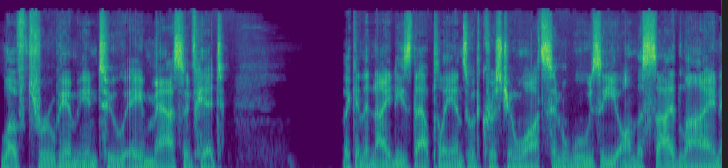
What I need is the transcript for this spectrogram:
Love threw him into a massive hit. Like in the 90s, that play ends with Christian Watson woozy on the sideline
